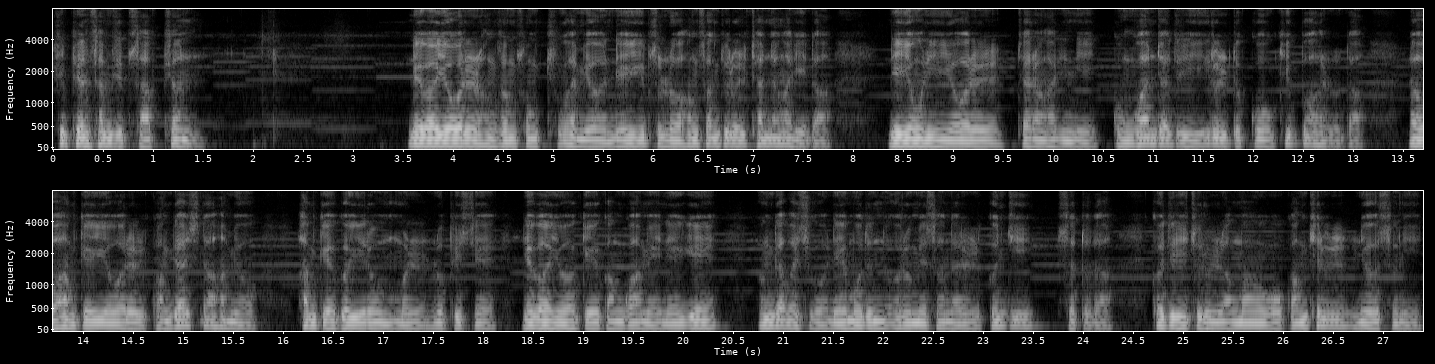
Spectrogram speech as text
시편 34편 내가 여호와를 항상 송축하며 내 입술로 항상 주를 찬양하리이다. 내 영혼이 여호와를 자랑하리니 공고한 자들이 이를 듣고 기뻐하리로다. 나와 함께 여호와를 광대하시다 하며 함께 그 이름을 높이세 내가 여호와께 간구하며 내게 응답하시고 내 모든 얼음에서 나를 건지셨도다. 그들이 주를 낭망하고 광채를 내었으니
